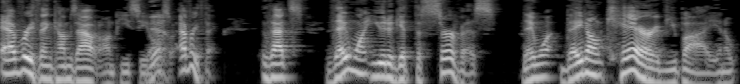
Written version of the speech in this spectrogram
everything comes out on PC Yeah. also. Everything. That's they want you to get the service. They want they don't care if you buy, you know,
